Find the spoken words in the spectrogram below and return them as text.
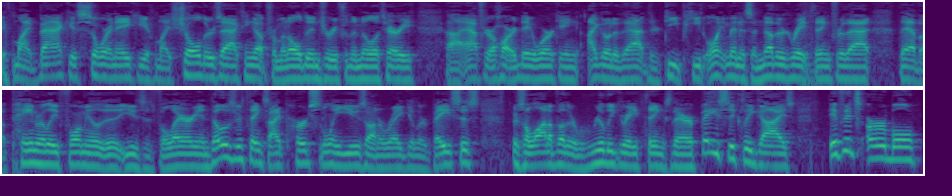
If my back is sore and achy, if my shoulder's acting up from an old injury from the military uh, after a hard day working, I go to that. Their deep heat ointment is another great thing for that. They have a pain relief formula that uses valerian. Those are things I personally use on a regular basis. There's a lot of other really great things there. Basically, guys, if it's herbal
